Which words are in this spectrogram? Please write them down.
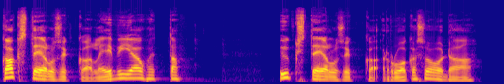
Kaksi teelusikkaa leivijauhetta, yksi teelusikka ruokasoodaa,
